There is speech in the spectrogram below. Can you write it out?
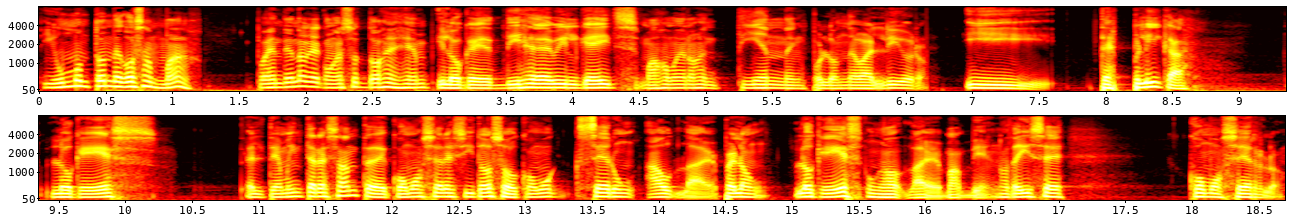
y un montón de cosas más. Pues entiendo que con esos dos ejemplos y lo que dije de Bill Gates, más o menos entienden por dónde va el libro. Y te explica lo que es el tema interesante de cómo ser exitoso o cómo ser un outlier. Perdón, lo que es un outlier más bien. No te dice cómo serlo.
